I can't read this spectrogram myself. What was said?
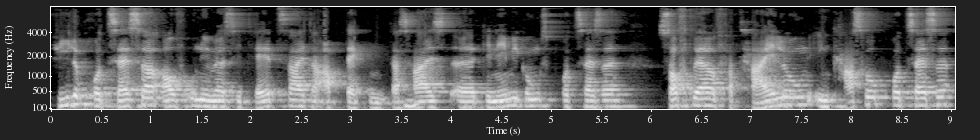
viele Prozesse auf Universitätsseite abdecken. Das mhm. heißt äh, Genehmigungsprozesse, Softwareverteilung, Inkasso-Prozesse,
